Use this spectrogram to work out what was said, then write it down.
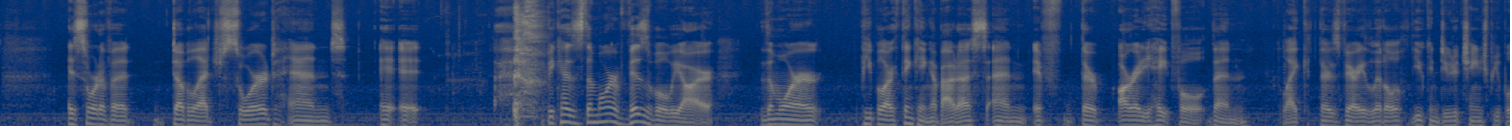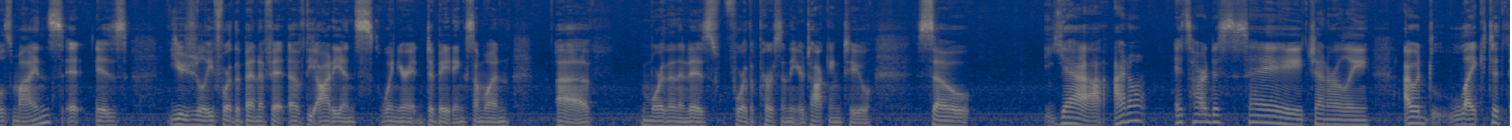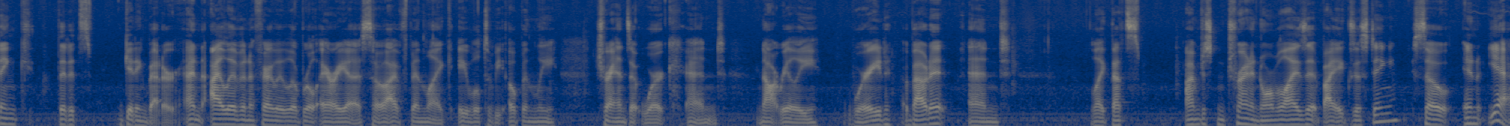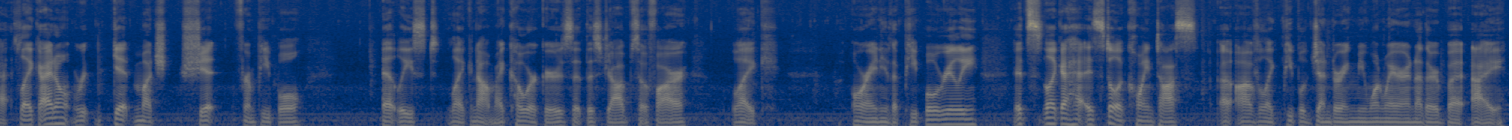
is sort of a double-edged sword, and it, it because the more visible we are, the more people are thinking about us, and if they're already hateful, then like there's very little you can do to change people's minds. It is usually for the benefit of the audience when you're debating someone uh, more than it is for the person that you're talking to. So, yeah, I don't. It's hard to say generally. I would like to think that it's getting better. And I live in a fairly liberal area, so I've been like able to be openly trans at work and not really worried about it. And like that's I'm just trying to normalize it by existing. So, in yeah, like I don't re- get much shit from people at least like not my coworkers at this job so far like or any of the people really it's like a it's still a coin toss uh, of like people gendering me one way or another but i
